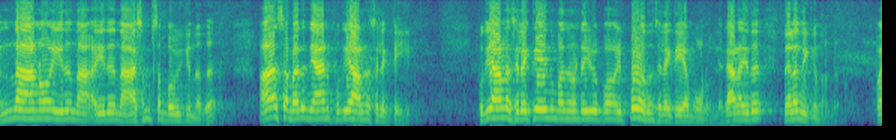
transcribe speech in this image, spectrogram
എന്നാണോ ഇത് ഇത് നാശം സംഭവിക്കുന്നത്? ആ സമയത്ത് ഞാൻ പുതിയ ആളിനെ സെലക്ട് ചെയ്യും. പുതിയ ആളിനെ സെലക്ട് ചെയ്യുന്നു പറഞ്ഞുകൊണ്ട് ഇപ്പോൾ ഇപ്പോഴൊന്നും സെലക്ട് ചെയ്യാൻ പോകുന്നില്ല കാരണം ഇത് നിലനിൽക്കുന്നുണ്ട്. ഇപ്പം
